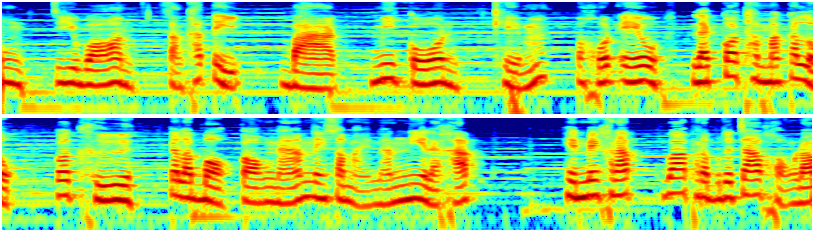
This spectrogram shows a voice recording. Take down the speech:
ง จีวร สังคติ บาท มีโกน เข็ม ประคตเอว และก็ธรรมกะหลกก็คือกระบอกกองน้ำในสมัยนั้นนี่แหละครับ เห็นไหมครับว่าพระพุทธเจ้าของเรา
